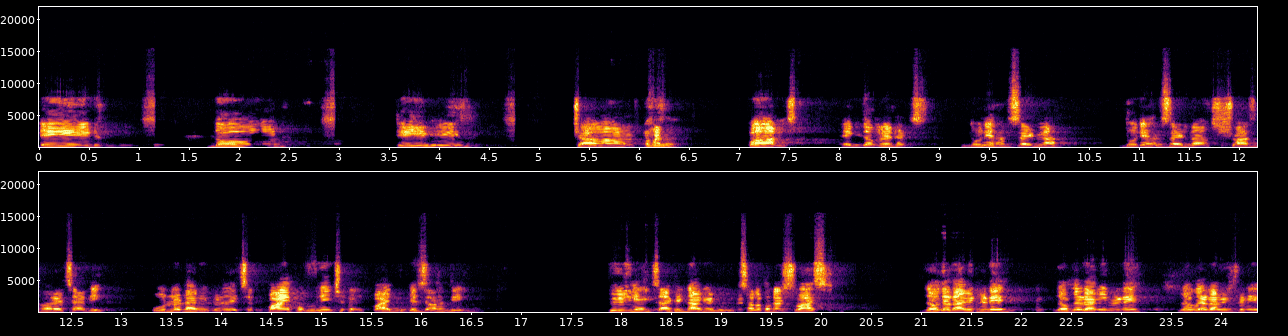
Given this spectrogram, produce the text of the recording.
एक दोन तीन चार पाच. एकदम रिलॅक्स दोन्ही हात साईडला दोन्ही हात साईडला श्वास भरायचा आणि पूर्ण डावीकडे जायचं. पाय पण न्यायचे नाही पाय कुठे जाणार पीळ घ्यायचा आहे डावीकडून चला बघा श्वास. जाऊ द्या डावीकडे जाऊ द्या डावीकडे जाऊ द्या डावीकडे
